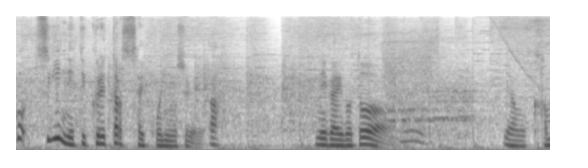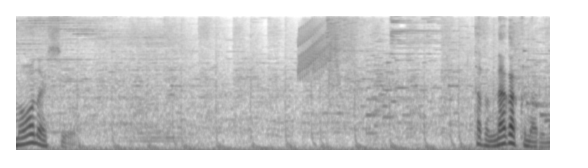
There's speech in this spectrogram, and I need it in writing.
ここ次寝てくれたら最高に面白い。あ願い事。いやもう構わないっすよ。ただ長くなるね、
